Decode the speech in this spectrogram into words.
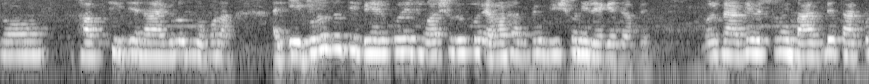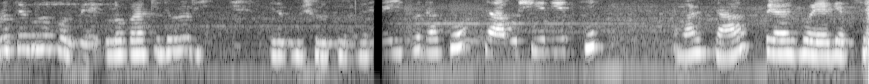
তো ভাবছি যে না এগুলো ধোবো না। আর এগুলো যদি বের করে ধোয়া শুরু করে আমার হাজব্যান্ড ভীষণই রেগে যাবে। বলবে আগে তুমি বাঁচবে তারপরে তো এগুলো করবে। এগুলো করা কি জরুরি? এরকম শুরু করবে। এই তো দেখো চা বসিয়ে দিয়েছি। আমার চা প্রায় হয়ে গেছে।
